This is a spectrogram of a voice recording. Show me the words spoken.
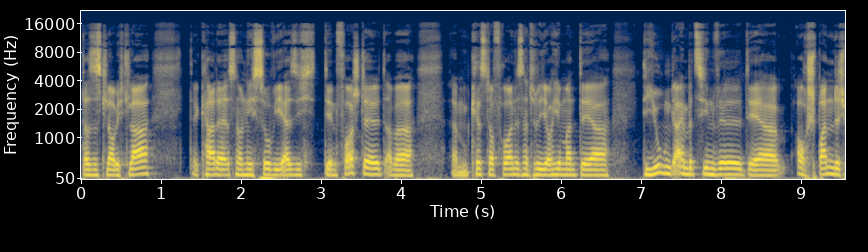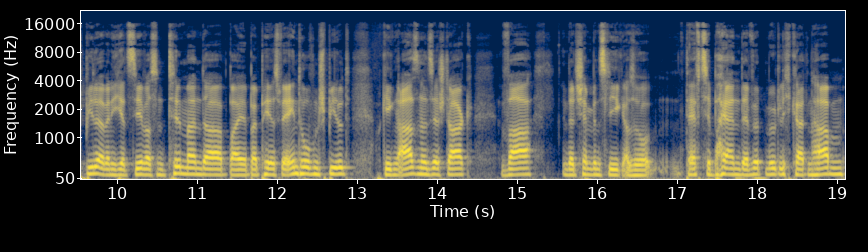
Das ist, glaube ich, klar. Der Kader ist noch nicht so, wie er sich den vorstellt, aber ähm, Christoph Freund ist natürlich auch jemand, der die Jugend einbeziehen will, der auch spannende Spieler, wenn ich jetzt sehe, was ein Tillmann da bei, bei PSV Eindhoven spielt, gegen Arsenal sehr stark war in der Champions League. Also der FC Bayern, der wird Möglichkeiten haben.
